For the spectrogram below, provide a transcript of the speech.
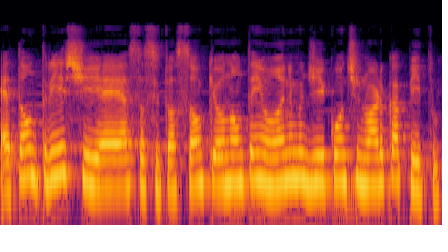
É tão triste é esta situação que eu não tenho ânimo de continuar o capítulo.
